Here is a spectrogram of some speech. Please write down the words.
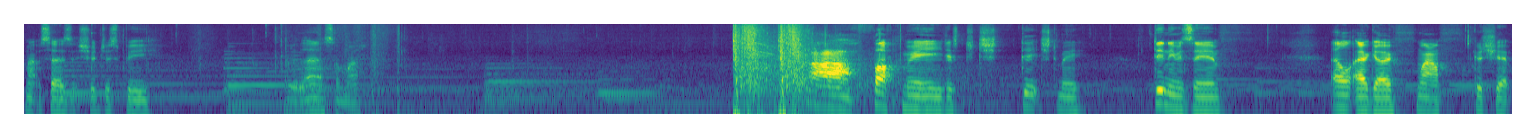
Map says it should just be over there somewhere. Ah, fuck me. He just ditched me. Didn't even see him. El Ego. Wow, good ship.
